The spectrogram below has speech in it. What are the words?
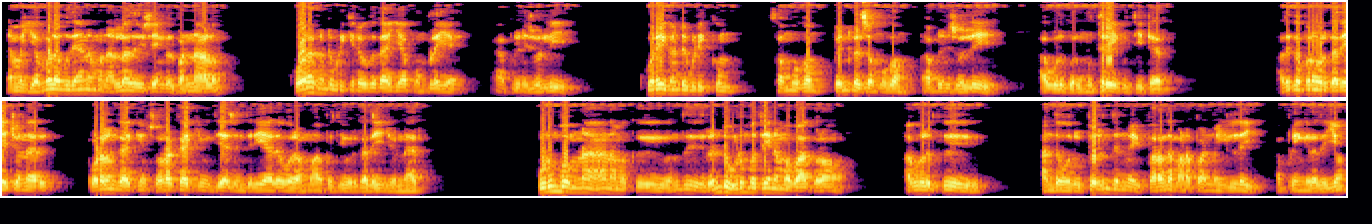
நம்ம எவ்வளவுதான் நம்ம நல்ல விஷயங்கள் பண்ணாலும் குறை கண்டுபிடிக்கிறவங்க தாய்யா பொம்பளைய அப்படின்னு சொல்லி குறை கண்டுபிடிக்கும் சமூகம் பெண்கள் சமூகம் அப்படின்னு சொல்லி அவங்களுக்கு ஒரு முத்திரையை குத்திட்டார். அதுக்கப்புறம் ஒரு கதையை சொன்னார். புடலங்காய்க்கும் சுரக்காய்க்கும் வித்தியாசம் தெரியாத ஒரு அம்மாவை பற்றி ஒரு கதையும் சொன்னார். குடும்பம்னா நமக்கு வந்து ரெண்டு குடும்பத்தையும் நம்ம பார்க்குறோம். அவங்களுக்கு அந்த ஒரு பெருந்தன்மை பரந்த மனப்பான்மை இல்லை அப்படிங்கிறதையும்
